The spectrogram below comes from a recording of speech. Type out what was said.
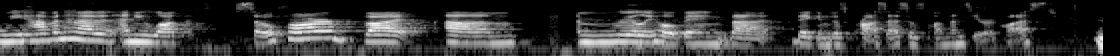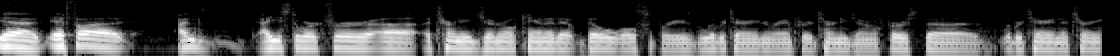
we haven't had any luck so far, but um, I'm really hoping that they can just process his clemency request. Yeah, if uh, I'm, I used to work for uh, Attorney General candidate Bill Wohlsifer. He was a Libertarian who ran for Attorney General, first uh, Libertarian attorney,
